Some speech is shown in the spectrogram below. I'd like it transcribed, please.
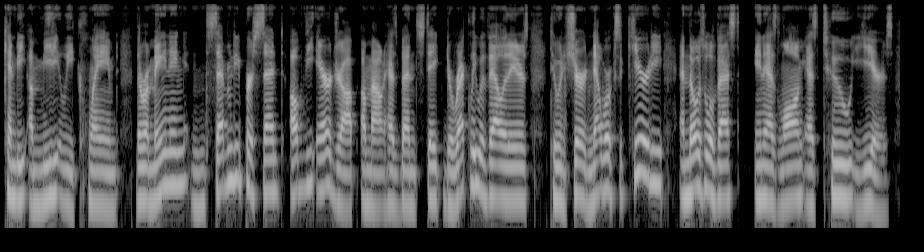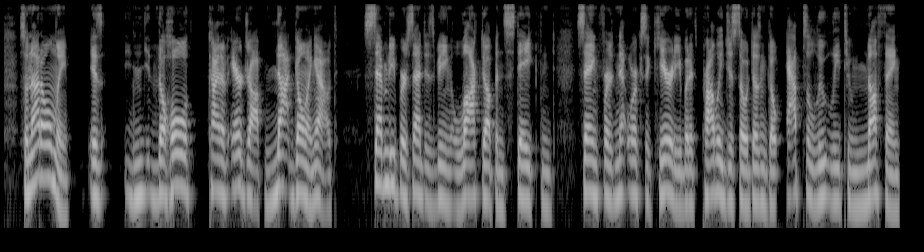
can be immediately claimed. The remaining 70% of the airdrop amount has been staked directly with validators to ensure network security, and those will vest in as long as two years. So not only is the whole kind of airdrop not going out, 70% is being locked up and staked and saying for network security, but it's probably just so it doesn't go absolutely to nothing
